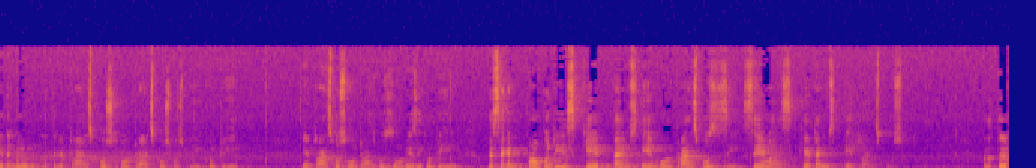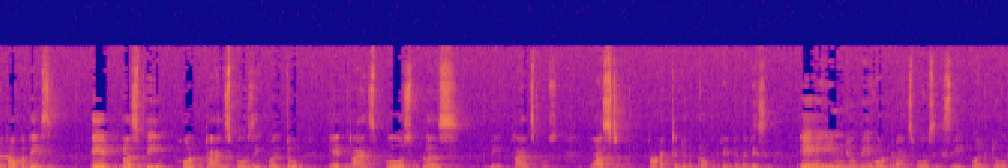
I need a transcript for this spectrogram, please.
ഏതെങ്കിലും ഒരു എണ്ണത്തിന്റെ transpose whole transpose must be equal to A K transpose whole transpose is always equal to A. The second property is K times A whole transpose Z same as K times A transpose. And the third property is A plus B whole transpose equal to A transpose plus B transpose. Last product into the property into that is A into B whole transpose is equal to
